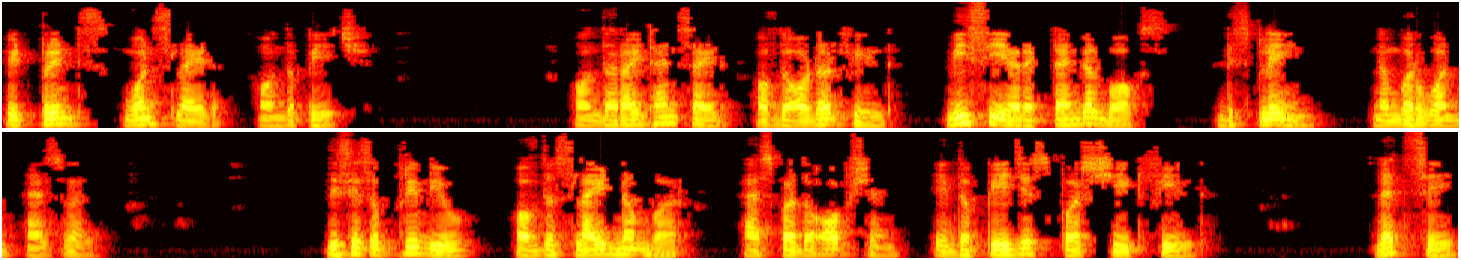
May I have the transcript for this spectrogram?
it prints one slide on the page. On the right hand side of the order field, we see a rectangle box displaying number 1 as well. This is a preview of the slide number as per the option in the pages per sheet field. Let's say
